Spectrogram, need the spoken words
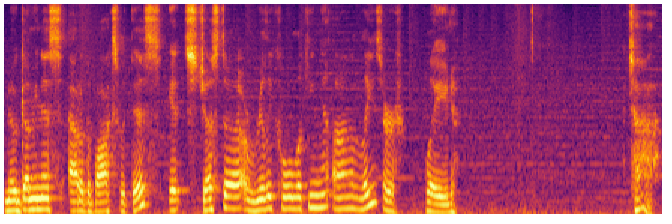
No gumminess out of the box with this. It's just a, a really cool looking uh, laser blade. Cha.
